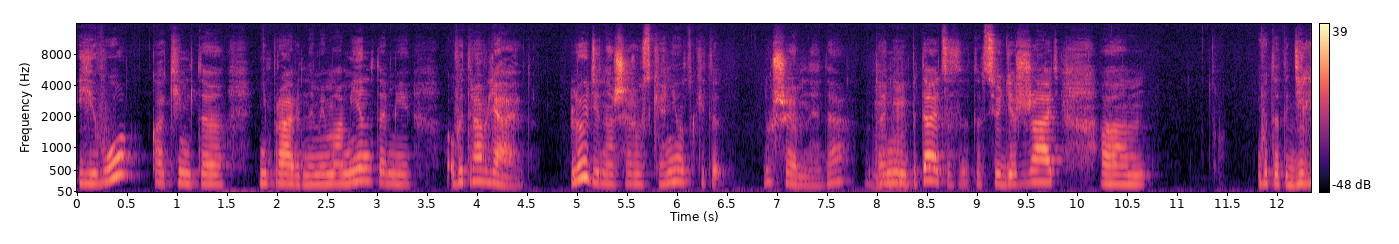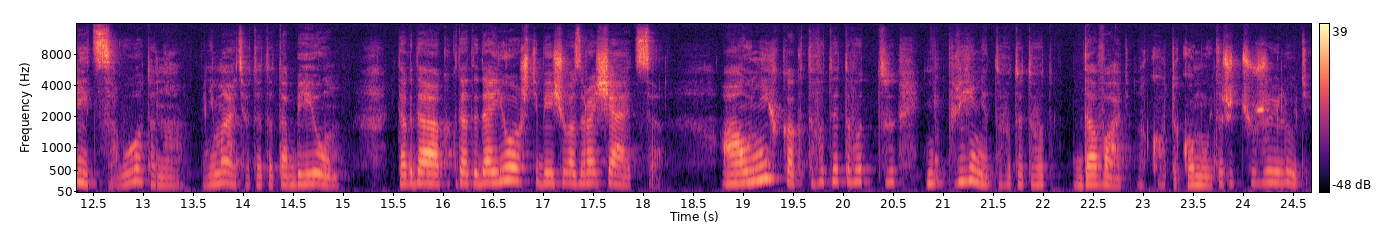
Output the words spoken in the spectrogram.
и его какими-то неправильными моментами вытравляют люди наши русские, они вот какие-то душевные, да, вот угу. они пытаются это все держать, эм, вот это делиться, вот она, понимаете, вот этот объем. Тогда, когда ты даешь, тебе еще возвращается. А у них как-то вот это вот не принято, вот это вот давать. Ну как-то кому? Это же чужие люди.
